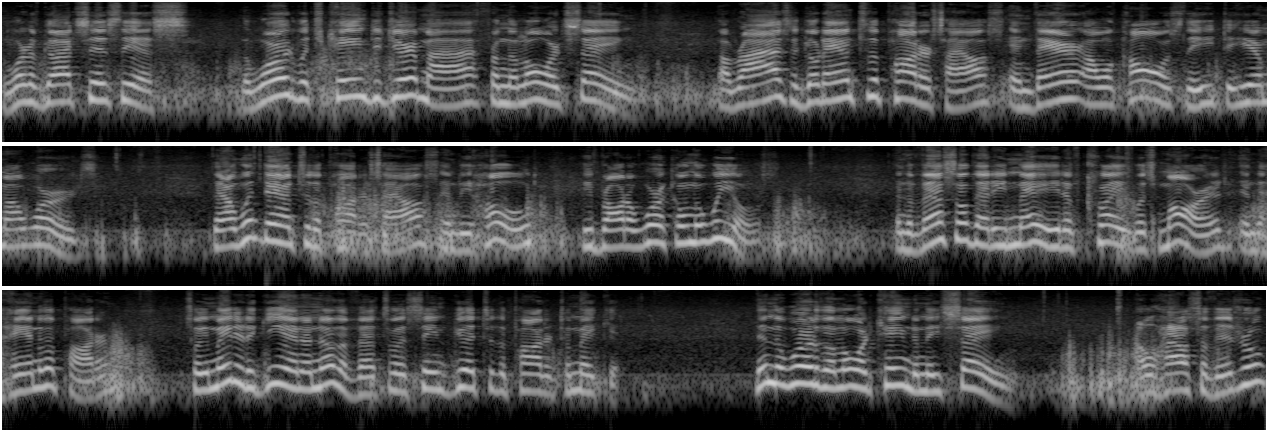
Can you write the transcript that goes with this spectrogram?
The Word of God says this The word which came to Jeremiah from the Lord, saying, Arise and go down to the potter's house, and there I will cause thee to hear my words. Then I went down to the potter's house, and behold, he brought a work on the wheels. And the vessel that he made of clay was marred in the hand of the potter. So he made it again another vessel that seemed good to the potter to make it. Then the word of the Lord came to me, saying, O house of Israel,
